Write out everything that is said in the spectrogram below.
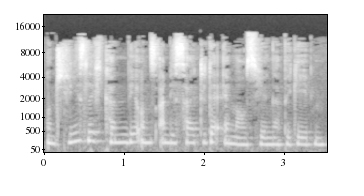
Und schließlich können wir uns an die Seite der Emmaus-Jünger begeben.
